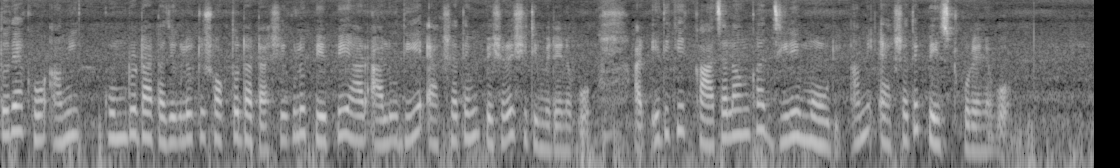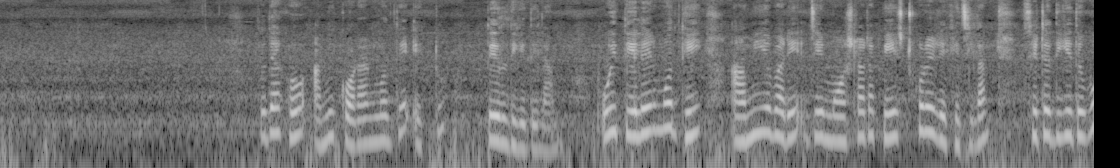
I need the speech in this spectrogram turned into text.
তো দেখো, আমি কুমড়ো ডাঁটা, যেগুলো একটু শক্ত ডাঁটা, সেগুলো পেঁপে আর আলু দিয়ে একসাথে আমি প্রেশারে সিটি মেরে নেব। আর এদিকে কাঁচা লঙ্কা, জিরে, মৌরি আমি একসাথে পেস্ট করে নেব। তো দেখো, আমি কড়ার মধ্যে একটু তেল দিয়ে দিলাম। ওই তেলের মধ্যেই আমি এবারে যে মশলাটা পেস্ট করে রেখেছিলাম, সেটা দিয়ে দেবো,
